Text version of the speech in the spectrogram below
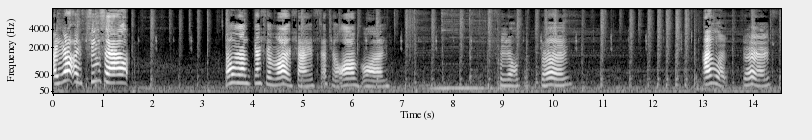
I got my teeth out. Oh, that's a lot of size. That's a long one. Feels good. I look good. Mm.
